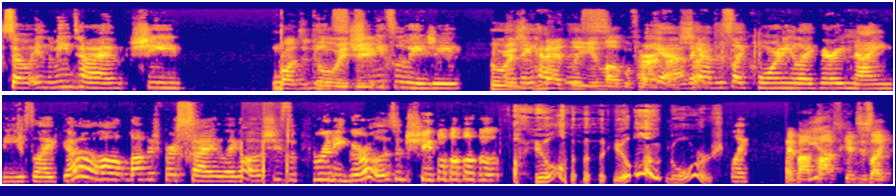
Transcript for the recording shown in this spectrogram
So in the meantime, she Runs know, into meets- Luigi. She meets Luigi. Who And is they have madly this- in love with her at yeah, first they sight. have this like corny, like very '90s, like oh, love at first sight. Like oh, she's a pretty girl, isn't she? Gosh. like and Bob Yeah. Hoskins is like,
